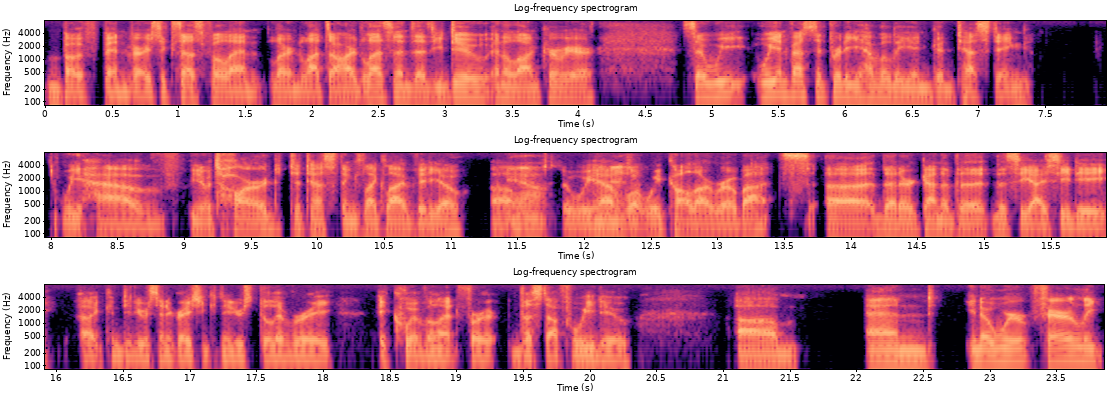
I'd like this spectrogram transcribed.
both been very successful and learned lots of hard lessons as you do in a long career so we we invested pretty heavily in good testing we have you know it's hard to test things like live video um, yeah, so we have imagine. what we call our robots uh, that are kind of the the CI/CD uh, continuous integration, continuous delivery equivalent for the stuff we do. Um, and you know we're fairly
